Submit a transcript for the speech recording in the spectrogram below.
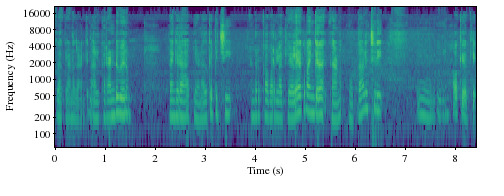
അതൊക്കെയാണ് കാണിക്കുന്നത്. ആൾക്കാർ രണ്ടുപേരും ഭയങ്കര ഹാപ്പിയാണ്. അതൊക്കെ പിച്ചി രണ്ടൊരു കവറിലാക്കി. ഇളയൊക്കെ ഭയങ്കര ഇതാണ്. മൂത്താളിച്ചിരി ഓക്കെ ഓക്കെ.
